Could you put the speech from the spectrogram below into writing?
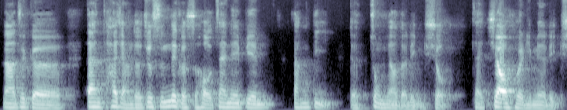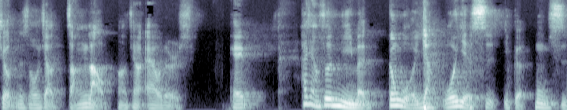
那这个，但他讲的就是那个时候在那边当地的重要的领袖，在教会里面的领袖，那时候叫长老啊，叫 elders，OK。”他想说：“你们跟我一样，我也是一个牧师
